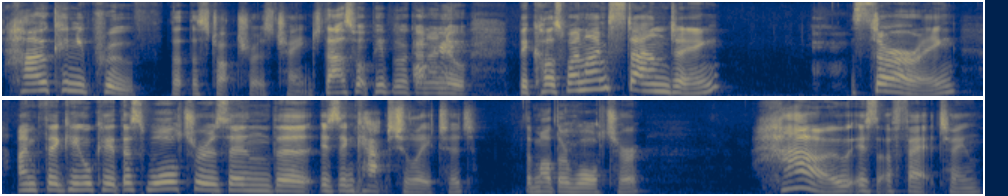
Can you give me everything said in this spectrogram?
how can you prove that the structure has changed? That's what people are going to okay. know. Because when I'm standing, stirring, I'm thinking, okay, this water is in the is encapsulated, the mother water. How is it affecting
